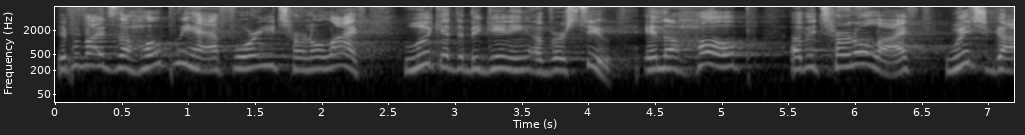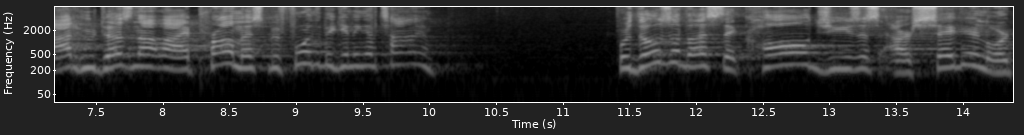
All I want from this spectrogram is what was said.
It provides the hope we have for eternal life. Look at the beginning of verse 2. In the hope of eternal life, which God, who does not lie, promised before the beginning of time. For those of us that call Jesus our Savior and Lord,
